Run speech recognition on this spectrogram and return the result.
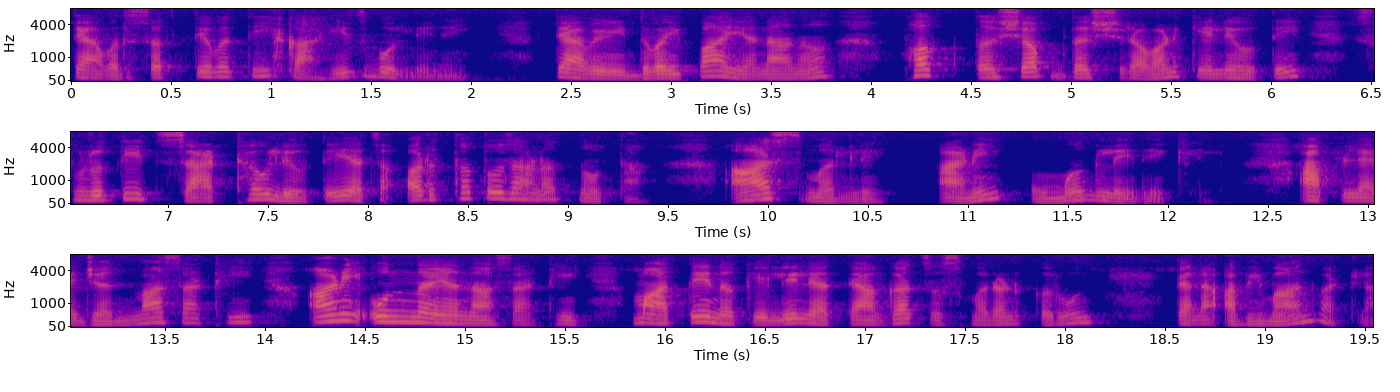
त्यावर सत्यवती काहीच बोलली नाही. त्यावेळी द्वैपायनानं फक्त शब्द श्रवण केले होते स्मृतीत साठवले होते याचा अर्थ तो जाणत नव्हता. आज स्मरले आणि उमगले देखील. आपल्या जन्मासाठी आणि उन्नयनासाठी मातेनं केलेल्या त्यागाचं स्मरण करून त्याला अभिमान वाटला.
